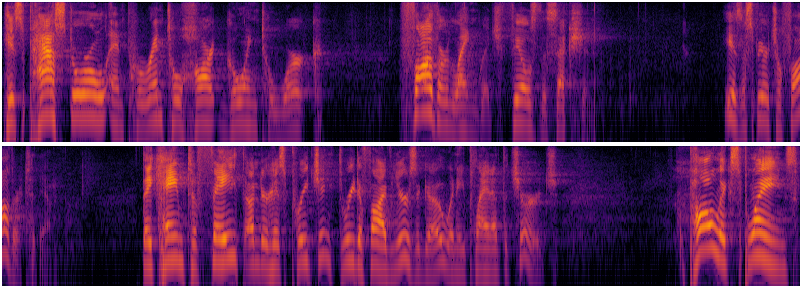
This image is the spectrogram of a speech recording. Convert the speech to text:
his pastoral and parental heart going to work. Father language fills the section. He is a spiritual father to them. They came to faith under his preaching three to five years ago when he planted the church. Paul explains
